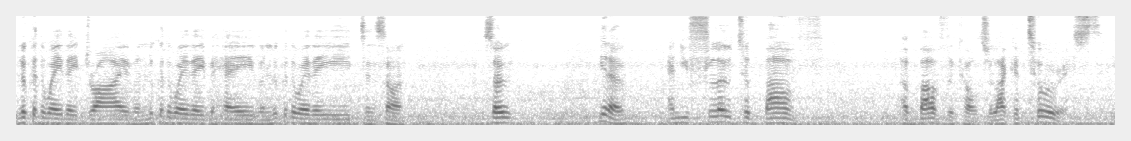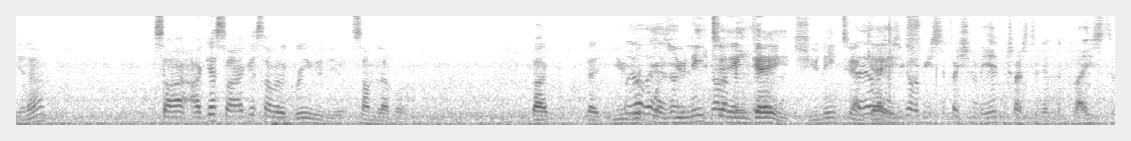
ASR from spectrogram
look at the way they drive and look at the way they behave and look at the way they eat and so on. So you know and you float above above the culture like a tourist you know? So I, I guess I guess I would agree with you at some level. But that you Well, you that need to engage you need to Yeah, the other thing is engage you've got to be sufficiently interested in the place to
